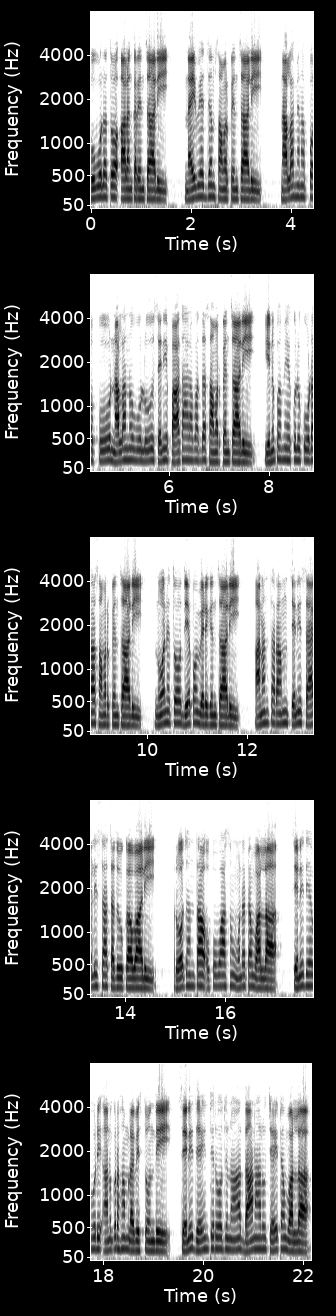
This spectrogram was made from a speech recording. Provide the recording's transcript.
పువ్వులతో అలంకరించాలి. నైవేద్యం సమర్పించాలి. నల్ల మినపప్పు నల్ల నువ్వులు శని పాదాల వద్ద సమర్పించాలి. ఇనుప మేకులు కూడా సమర్పించాలి. నూనెతో దీపం వెలిగించాలి. అనంతరం శని శాలిసా చదువుకోవాలి. రోజంతా ఉపవాసం ఉండటం వల్ల శనిదేవుడి అనుగ్రహం లభిస్తుంది. శని జయంతి రోజున దానాలు చేయటం వల్ల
